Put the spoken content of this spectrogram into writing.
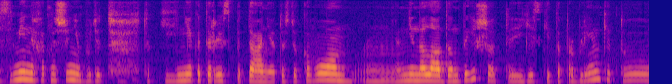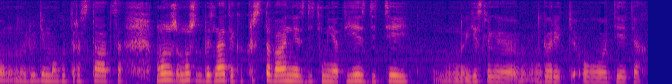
семейных отношений будет такие некоторые испытания. То есть у кого не наладан дышат и есть какие-то проблемки, то люди могут расстаться. Может, может быть, знаете, как расставание с детьми, отъезд детей, ну, если говорить о детях.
